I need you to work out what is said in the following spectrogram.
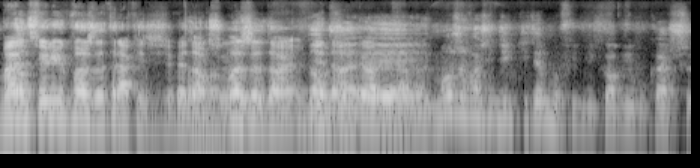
Mając filmik można trafić, wiadomo, Także- może do, nie do Dobrze, Angolii, e, ale... może właśnie dzięki temu filmikowi Łukasz e,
